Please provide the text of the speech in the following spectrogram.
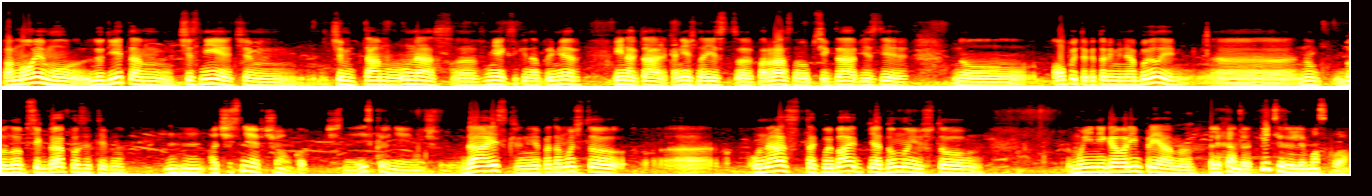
По-моему, людей там честнее, чем, чем там у нас э, в Мексике, например. Иногда, конечно, есть э, по-разному, всегда, везде. Но опыт, который у меня был, э, ну, было всегда позитивно. А честнее в чем? Как честнее? Искреннее виду? Да, искренне, потому что э, у нас так бывает, я думаю, что мы не говорим прямо. Александр, Питер или Москва?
